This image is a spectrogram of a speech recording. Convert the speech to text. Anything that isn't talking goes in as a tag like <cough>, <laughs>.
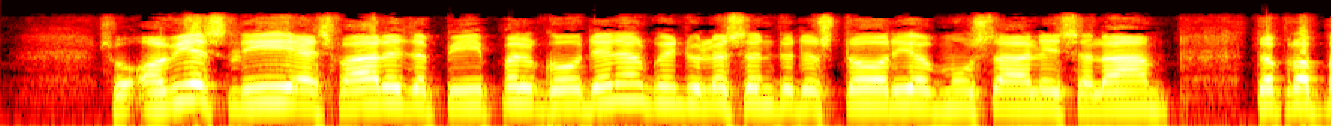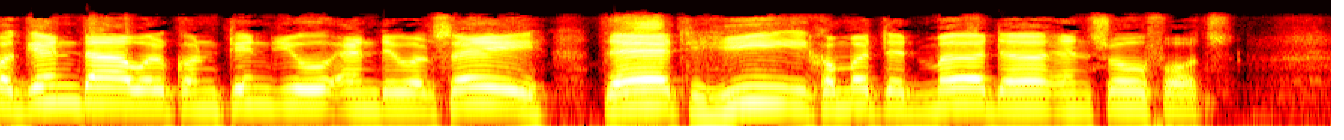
So obviously, as far as the people go, they're not going to listen to the story of Musa alayhi salam the propaganda will continue and they will say that he committed murder and so forth.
